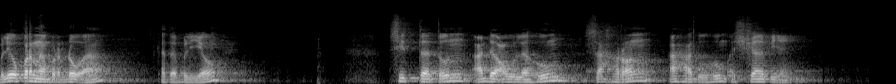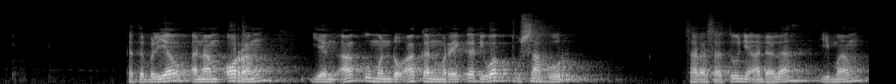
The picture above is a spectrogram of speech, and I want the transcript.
Beliau pernah berdoa, kata beliau, Sittatun ad'u lahum sahron ahaduhum asy-Syafi'i. Kata beliau, enam orang yang aku mendoakan mereka di waktu sahur. Salah satunya adalah Imam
